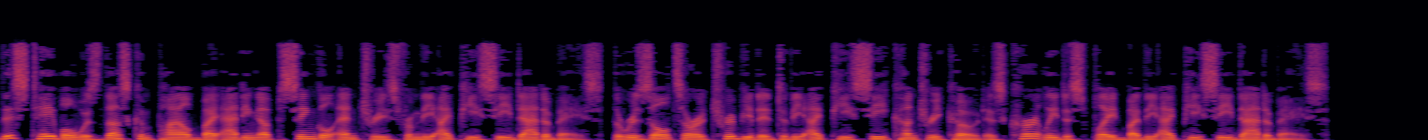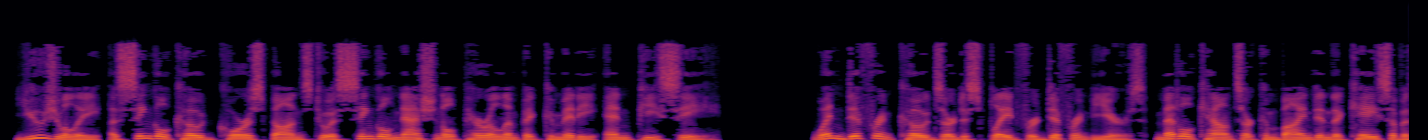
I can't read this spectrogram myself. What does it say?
This table was thus compiled by adding up single entries from the IPC database. The results are attributed to the IPC country code as currently displayed by the IPC database. Usually, a single code corresponds to a single National Paralympic Committee (NPC). When different codes are displayed for different years, medal counts are combined in the case of a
